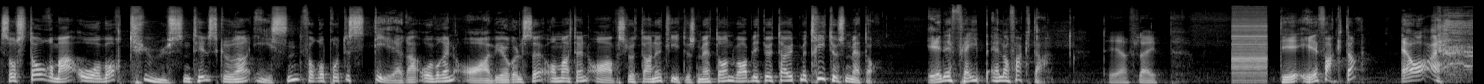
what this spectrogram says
så storma over 1000 tilskuere isen for å protestere over en avgjørelse om at den avsluttende 10 000-meteren var blitt bytta ut med 3000 meter. Er det fleip eller fakta? Det er fleip. Det er fakta. Ja.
